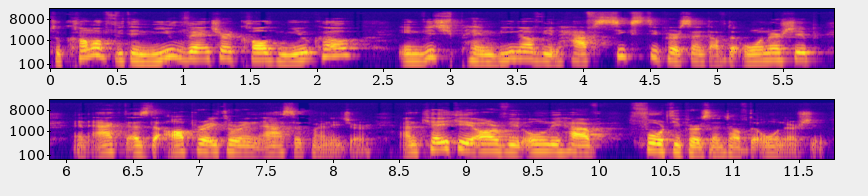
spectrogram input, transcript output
to come up with a new venture called Newco in which Pembina will have 60% of the ownership and act as the operator and asset manager, and KKR will only have 40% of the ownership.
